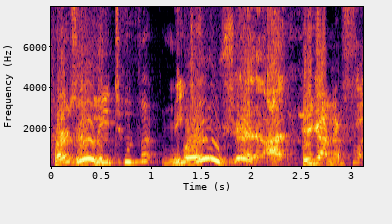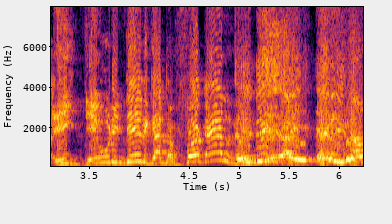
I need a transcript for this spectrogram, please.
Personally, Really? me too. Fuck, me But, too. shit, I, He got the. Fu- he did what he did. He got the fuck out of there. He there. did, hey, and he got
